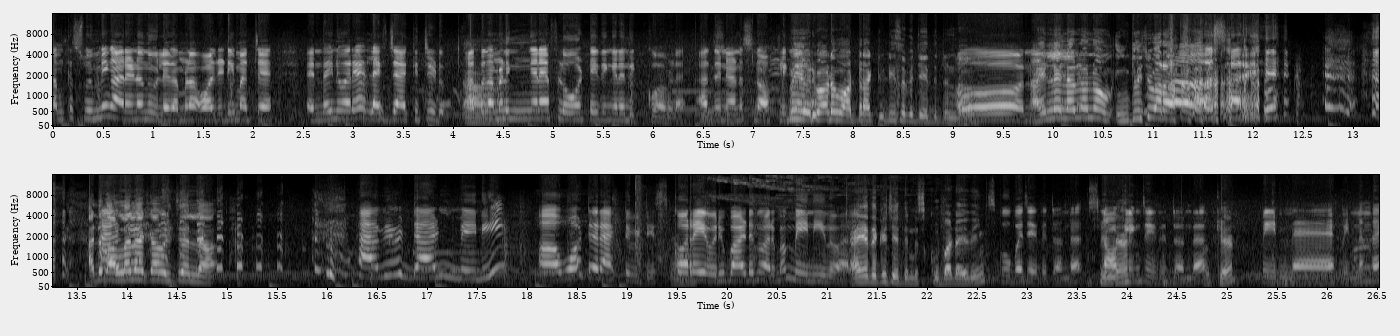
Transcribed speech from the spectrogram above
നമുക്ക് സ്വിമ്മിങ് അറിയണമെന്നില്ല നമ്മൾ ഓൾറെഡി മറ്റേ എന്താ ഇതിന് പറയാ? ലൈഫ് ജാക്കറ്റ് ഇടും. അപ്പൊ നമ്മൾ ഇങ്ങനെ ഫ്ലോട്ട് ചെയ്ത് ഇങ്ങനെ നിൽക്കും അവിടെ. അത് തന്നെയാണ് ഇപ്പൊ സ്നോക്ലിംഗ് ഒരുപാട് വാട്ടർ ആക്ടിവിറ്റീസ് ഒക്കെ ചെയ്തിട്ടുണ്ട്? ഓ ഇംഗ്ലീഷ് പറ. സോറി അതിന്റെ തള്ളലേക്കാൻ വിളിച്ചല്ല have you done many water activities കുറെ ഒരുപാട് എന്ന് പറയുമ്പോൾ മെനി എന്ന് പറയാം. ഏതൊക്കെ ചെയ്തിട്ടുണ്ട്? സ്കൂബ ഡൈവിംഗ് സ്കൂബ ചെയ്തിട്ടുണ്ട്. സ്നോക്ലിംഗ് ചെയ്തിട്ടുണ്ട്. ഓക്കെ പിന്നെ പിന്നെന്താ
